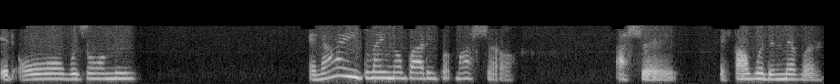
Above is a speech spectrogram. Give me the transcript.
It all was on me. And I ain't blame nobody but myself. I said, if I would have never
